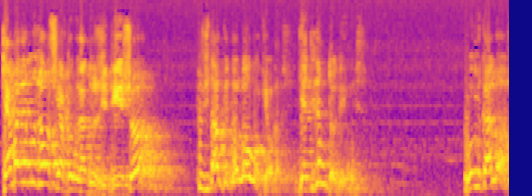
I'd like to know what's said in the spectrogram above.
Και άμα δεν μου δώσει αυτό που θα του ζητήσω του ζητάω και το λόγο κιόλας. γιατί δεν μου το δίνεις. Εγώ είμαι καλός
